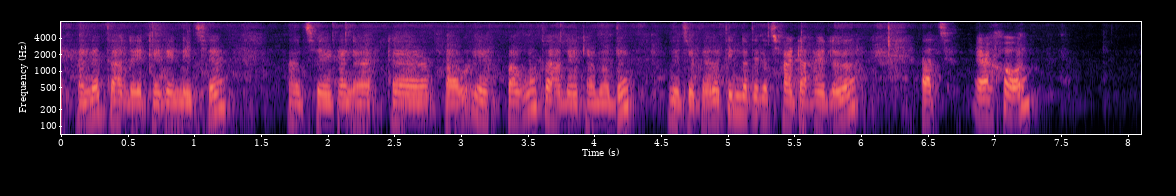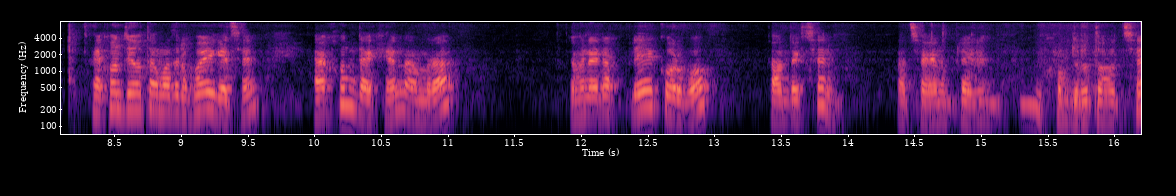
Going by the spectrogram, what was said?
এখানে, তাহলে এটাকে নিচে আচ্ছা এখানে একটা পাবো এফ পাবো, তাহলে এটা আমাদের নিচে তাহলে তিনটা থেকে ছয়টা হয়ে গেল। আচ্ছা এখন এখন যেহেতু আমাদের হয়ে গেছে, এখন দেখেন আমরা যখন এটা প্লে করব তখন দেখছেন? আচ্ছা এখানে প্লে খুব দ্রুত হচ্ছে।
